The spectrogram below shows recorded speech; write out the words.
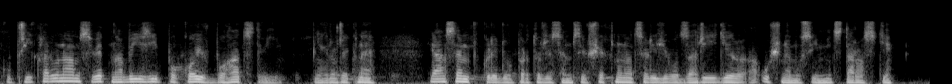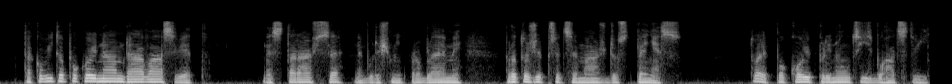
Ku příkladu nám svět nabízí pokoj v bohatství. Někdo řekne, já jsem v klidu, protože jsem si všechno na celý život zařídil a už nemusím mít starosti. Takovýto pokoj nám dává svět. Nestaráš se, nebudeš mít problémy, protože přece máš dost peněz. To je pokoj plynoucí z bohatství.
